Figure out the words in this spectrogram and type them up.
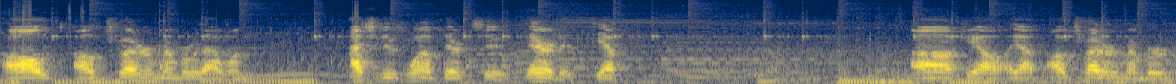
I'll I'll try to remember that one. Actually, there's one up there too. There it is. Yep. Uh, okay, I'll yeah, I'll try to remember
